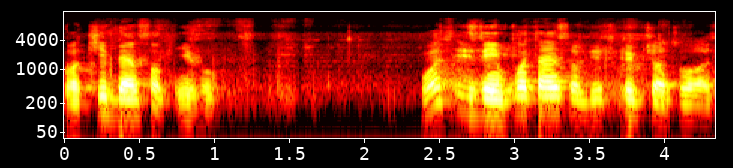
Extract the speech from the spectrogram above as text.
but keep them from evil. What is the importance of this scripture to us?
